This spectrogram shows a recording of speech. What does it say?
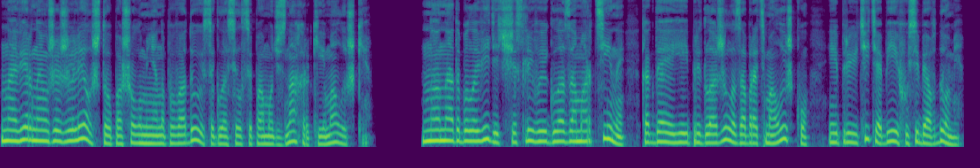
Наверное, уже жалел, что пошел у меня на поводу и согласился помочь знахарке и малышке. Но надо было видеть счастливые глаза Мартины, когда я ей предложила забрать малышку и приютить обеих у себя в доме.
